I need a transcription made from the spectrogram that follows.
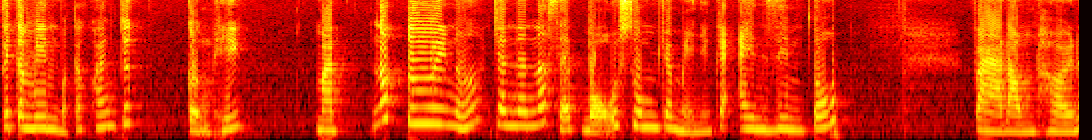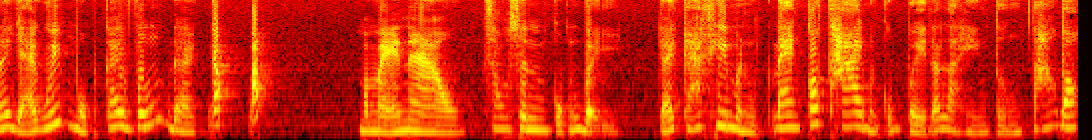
Vitamin và các khoáng chất cần thiết. Mà nó tươi nữa, cho nên nó sẽ bổ sung cho mẹ những cái enzyme tốt. Và đồng thời nó giải quyết một cái vấn đề cấp bách mà mẹ nào sau sinh cũng bị. Kể cả khi mình đang có thai mình cũng bị, đó là hiện tượng táo bón.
